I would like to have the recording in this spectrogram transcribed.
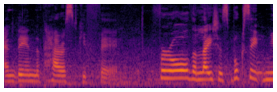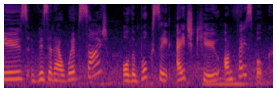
and then the Paris Gift Fair. For all the latest Bookseat news, visit our website or the Bookseat HQ on Facebook.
